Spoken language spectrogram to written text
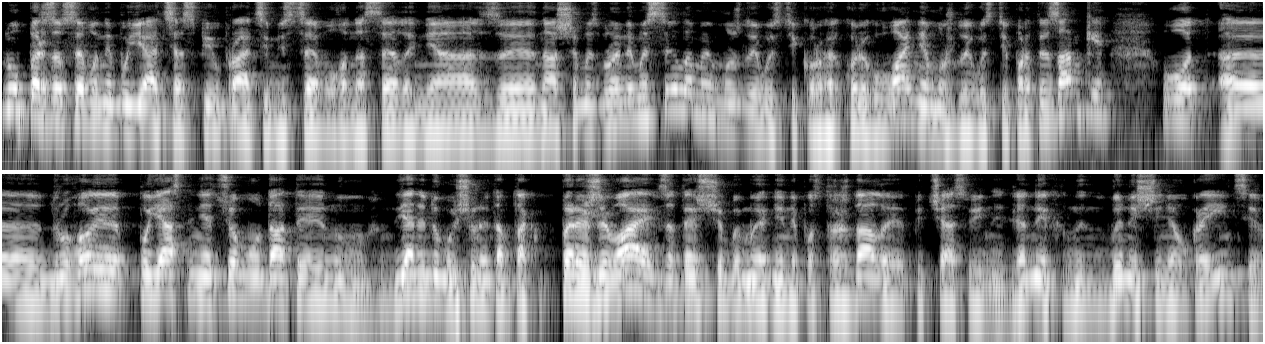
Ну, перш за все, вони бояться співпраці місцевого населення з нашими збройними силами, можливості кор- коригування, можливості партизанки. От е, друге пояснення цьому дати. Ну я не думаю, що вони там так переживають за те, щоб мирні не постраждали під час війни. Для них винищення українців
